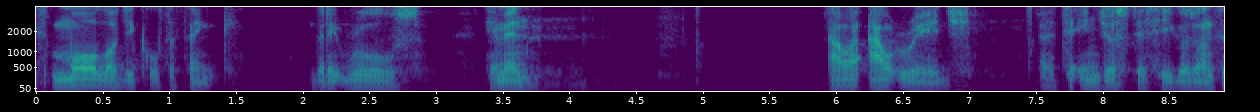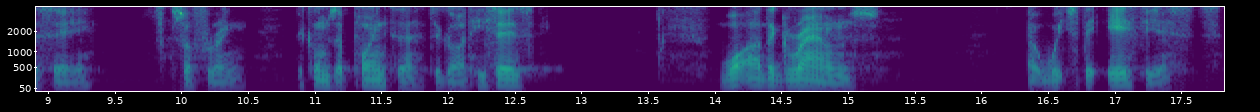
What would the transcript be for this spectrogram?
it's more logical to think that it rules him in. Our outrage uh, to injustice, he goes on to say, suffering, becomes a pointer to God. He says, What are the grounds at which the atheist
